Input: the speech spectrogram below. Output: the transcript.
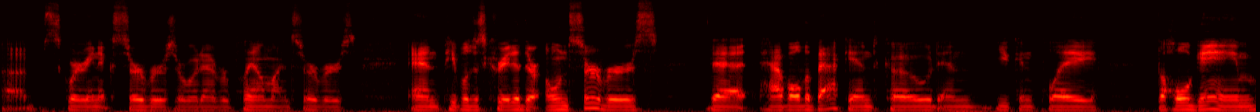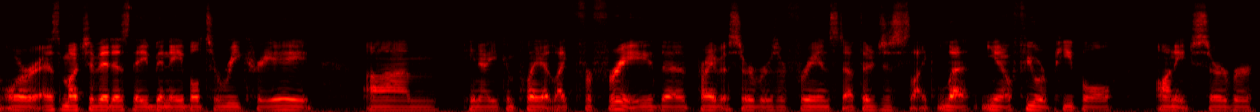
uh, Square Enix servers or whatever, Play Online servers, and people just created their own servers that have all the back end code, and you can play the whole game or as much of it as they've been able to recreate. Um, you know, you can play it like for free. The private servers are free and stuff. They're just like let you know fewer people on each server.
